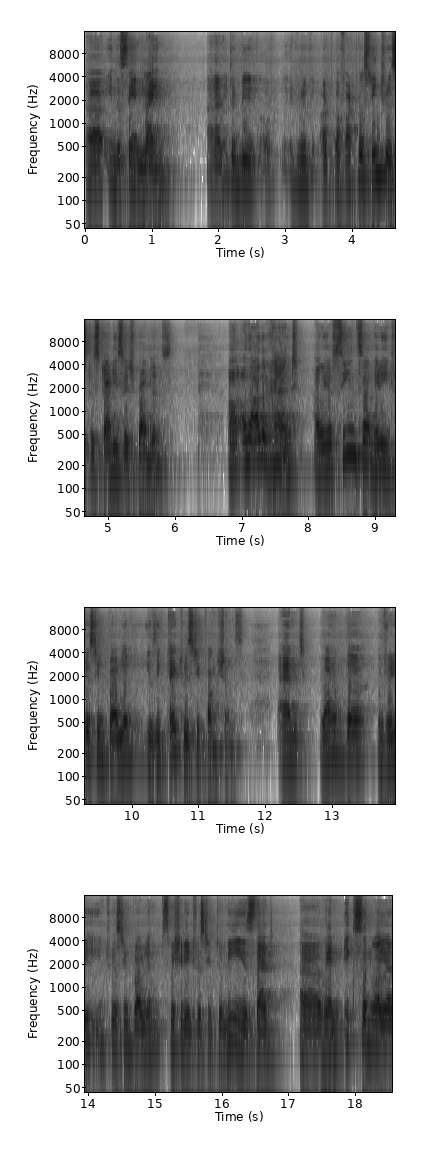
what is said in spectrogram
uh, in the same line and it would be, it would be of utmost interest to study such problems. Uh, on the other hand, we have seen some very interesting problem using characteristic functions and one of the very interesting problem, especially interesting to me, is that uh, when x and y are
